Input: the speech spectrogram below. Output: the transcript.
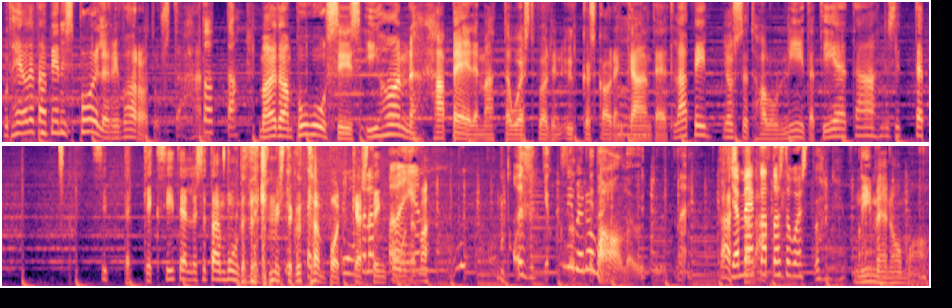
Mutta hei, otetaan pieni spoilerivaroitus tähän. Totta. Mä aiotaan puhua siis ihan häpeilemättä Westworldin ykköskauden Mm. käänteet läpi. Jos et halua niitä tietää, niin sitten, sitten keksi itsellesi jotain muuta tekemistä kuin tämän podcastin kuuntelemaan. kuuntelemaan. Toiset jaksot Nimenomaan. löytyy. Näin. Tästä Ja me katsoo sitä Westworldia. Nimenomaan.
